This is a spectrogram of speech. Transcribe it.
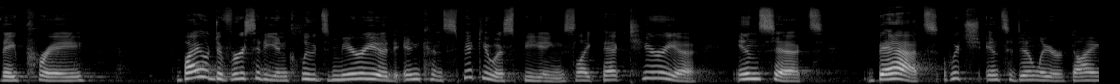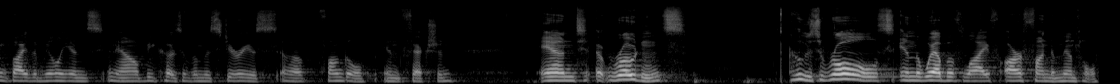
they prey, Biodiversity includes myriad inconspicuous beings like bacteria, insects, bats, which incidentally are dying by the millions now because of a mysterious uh, fungal infection, and rodents, whose roles in the web of life are fundamental.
